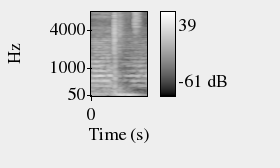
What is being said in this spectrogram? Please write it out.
Bye.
